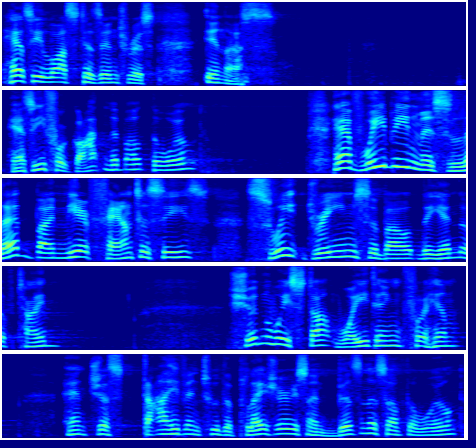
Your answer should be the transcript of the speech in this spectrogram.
has he lost his interest in us? Has he forgotten about the world? Have we been misled by mere fantasies, sweet dreams about the end of time? Shouldn't we stop waiting for him and just dive into the pleasures and business of the world?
